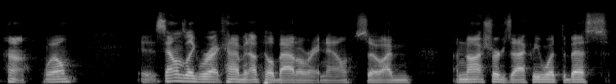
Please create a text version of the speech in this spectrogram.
huh? Well, it sounds like we're at kind of an uphill battle right now. So I'm I'm not sure exactly what the best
